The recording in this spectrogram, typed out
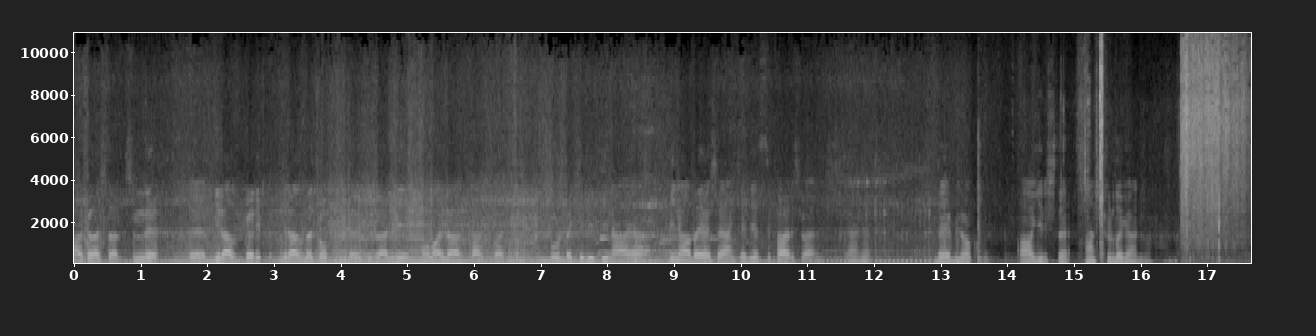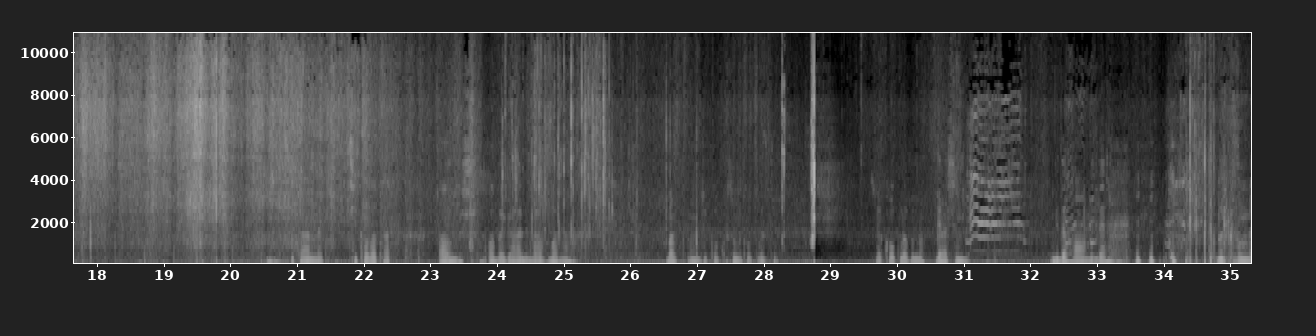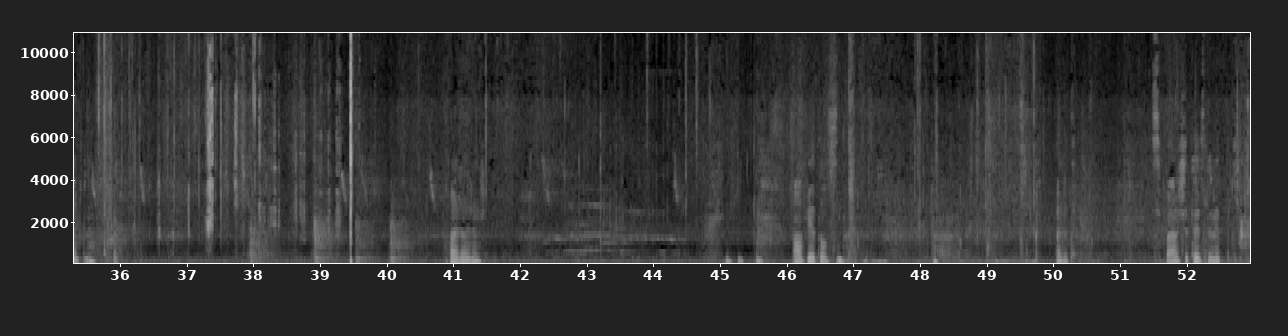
Arkadaşlar şimdi e, biraz garip, biraz da çok e, güzel bir olayla karşılaştım. Buradaki bir binaya, binada yaşayan kediye sipariş vermiş. Yani B blok A girişte, ha şurada galiba. Bir tane çikolata almış. O da galiba bana. Bak önce kokusunu koklatayım. Ya kokla bunu. Gel şimdi. Bir de hamile. Dur kızım bekle. Hayır hayır hayır. Afiyet olsun. evet. Siparişi teslim ettik.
